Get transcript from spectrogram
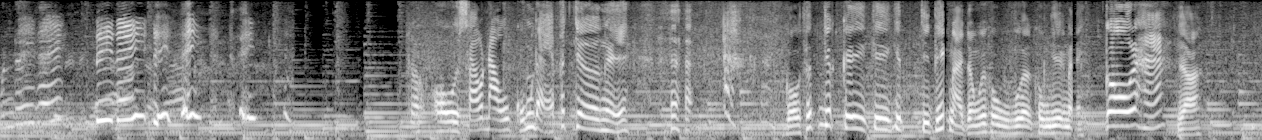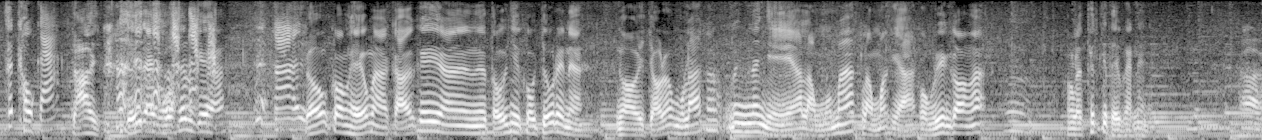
Mình đi đi. Đi đi đi đi đi. Trời ơi sao đâu cũng đẹp hết trơn rồi cô thích nhất cái cái cái chi tiết nào trong cái khu vườn công viên này? Cô đó hả? Dạ. Thích hồ cá. Trời chị đây cô thích kia hả? À, đúng con hiểu mà cỡ cái à, tuổi như cô chú đây nè ngồi chỗ đó một lát đó, nó, nó nhẹ lòng nó mát lòng mát dạ. Còn riêng con á con lại thích cái tiểu cảnh này nè. À,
